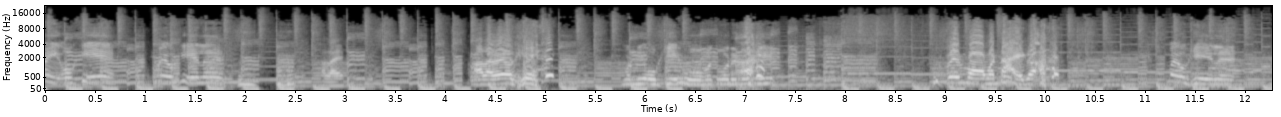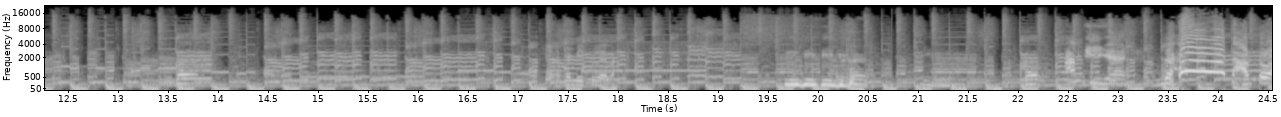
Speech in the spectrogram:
ไม่โอเค ไม่โอเคเลย อะไร อะไรไม่โอเค มันมีโอเคโผล่มาตัวหนึงเมื่อกี้ไม่มองมันได้อีก็ไม่โอเคเลย โอเคนะไม่มิสเลยล่ะอันนี้ไง สามตัว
